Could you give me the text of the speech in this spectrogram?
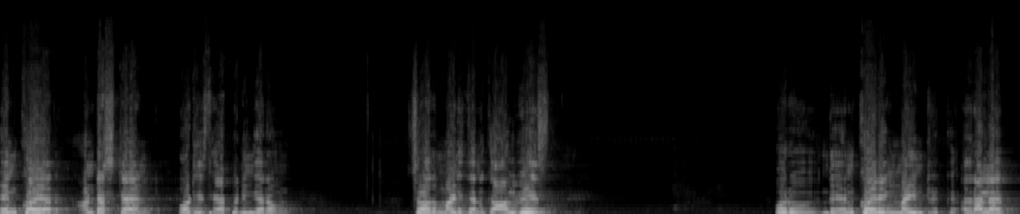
enquire understand what is happening around so அது மனிதனுக்கு ஆல்வேஸ் ஒரு இந்த என்கொயரிங் மைண்ட் இருக்குது அதனால்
